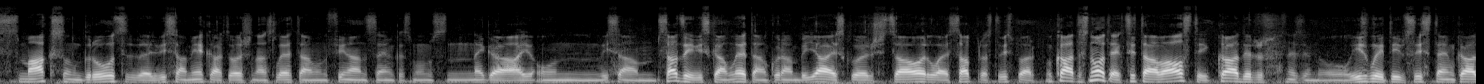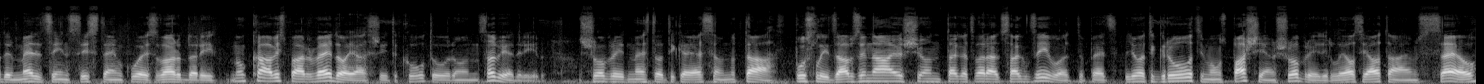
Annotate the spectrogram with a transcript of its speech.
smags un grūts dēļ visām iekārtošanās lietām un finansēm, kas mums negāja, un visām sadzīviskām lietām, kurām bija jāizkož cauri, lai saprastu vispār, nu, kā tas notiek citā valstī, kāda ir nezinu, izglītības sistēma, kāda ir medicīnas sistēma, ko es varu darīt, nu, kā vispār veidojās šī kultūra un sabiedrība. Šobrīd mēs to tikai esam nu, tā, puslīdz apzinājuši, un tagad varētu sākt dzīvot. Tāpēc ļoti grūti mums pašiem šobrīd ir liels jautājums sev,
